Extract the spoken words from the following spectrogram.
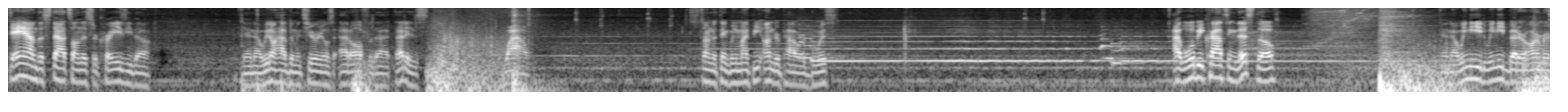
damn, the stats on this are crazy, though. Yeah, no, we don't have the materials at all for that. That is... Wow. Starting to think we might be underpowered, boys. I will be crafting this, though. Yeah, no, we need we need better armor.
